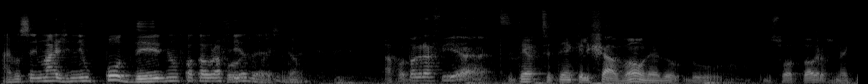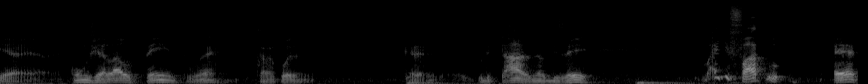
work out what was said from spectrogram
Aí você imagine o poder de uma fotografia Pô, dessa. então. né? A fotografia, você tem, você tem aquele chavão, né, do, do, dos fotógrafos, né, que é congelar o tempo, né, aquela coisa, é o ditado, né, o dizer. Mas de fato é.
